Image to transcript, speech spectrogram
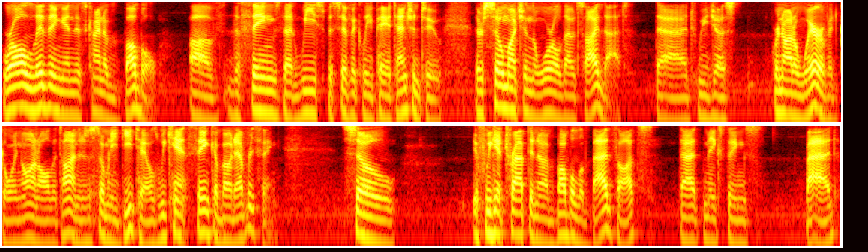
we're all living in this kind of bubble of the things that we specifically pay attention to. There's so much in the world outside that, that we just, we're not aware of it going on all the time. There's just so many details. We can't think about everything. So if we get trapped in a bubble of bad thoughts, that makes things bad.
